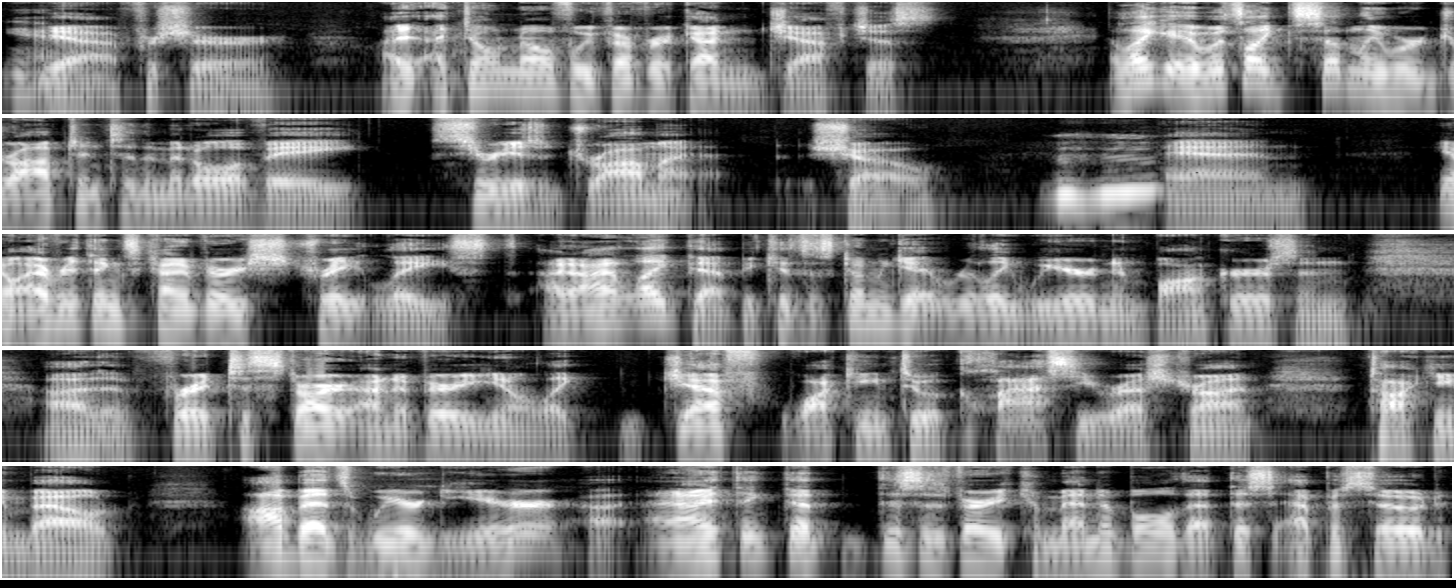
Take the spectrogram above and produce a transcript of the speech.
Yeah. Yeah, for sure. I, I don't know if we've ever gotten Jeff just like it was like suddenly we're dropped into the middle of a serious drama show. Mm-hmm. and you know everything's kind of very straight laced. I, I like that because it's going to get really weird and bonkers, and uh, for it to start on a very you know like Jeff walking into a classy restaurant talking about Abed's weird year, uh, and I think that this is very commendable that this episode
